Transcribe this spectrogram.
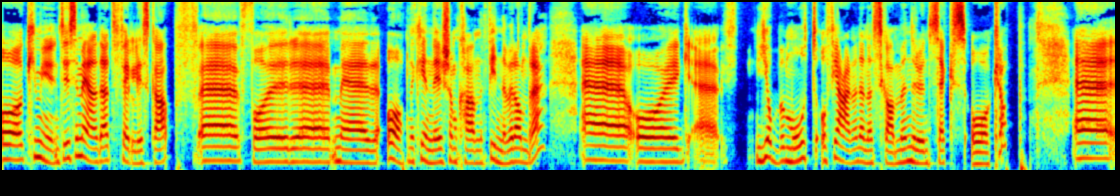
Og community så mener jeg det er et fellesskap eh, for eh, mer åpne kvinner som kan finne hverandre. Eh, og jobbe mot å fjerne denne skammen rundt sex og kropp. Eh,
